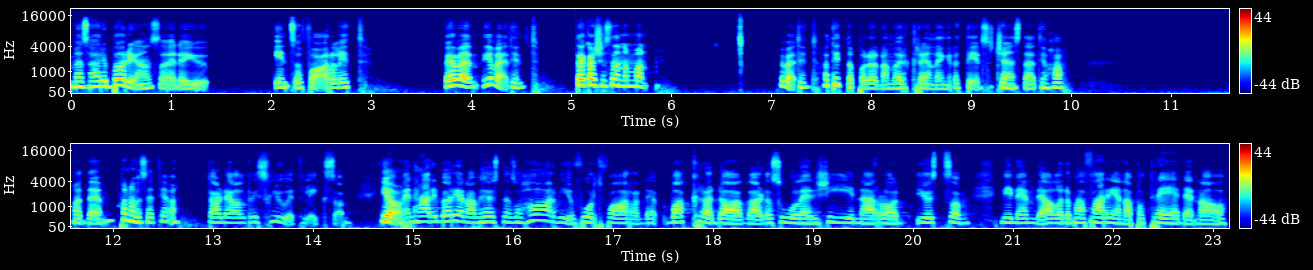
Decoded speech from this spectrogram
Men så här i början så är det ju inte så farligt. Och jag vet, jag vet inte. Det är kanske sen när man jag vet inte, har tittat på det där mörkret en längre tid så känns det att jag har att det på något sätt, ja. Tar det aldrig slut liksom? Ja. Men här i början av hösten så har vi ju fortfarande vackra dagar då solen skiner och just som ni nämnde, alla de här färgerna på träden och,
